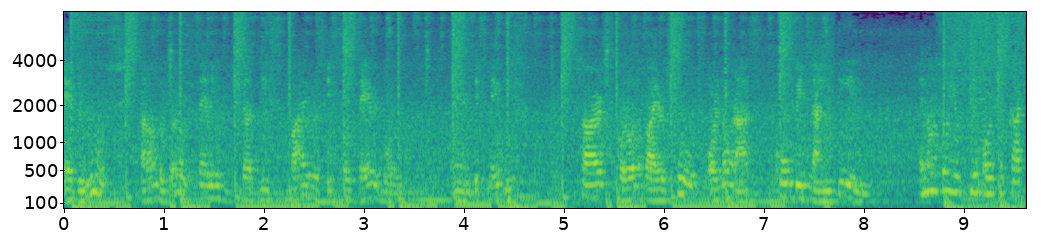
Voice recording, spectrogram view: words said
every news around the world telling that this virus is so terrible and its name is SARS coronavirus 2 or known as COVID-19. And also you can also catch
